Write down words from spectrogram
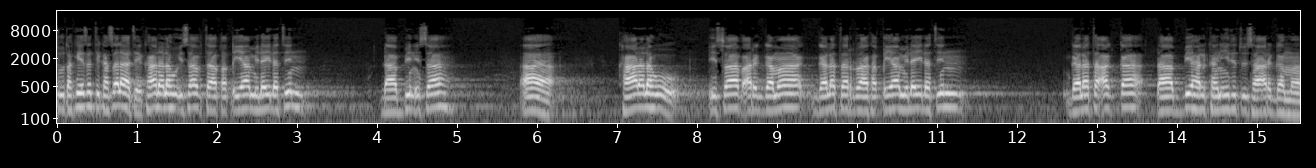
توتكيزة كصلاة كان له إسافتا كقيام ليلة دابين إساه آية كان له إساف أرقما قالت الرا كقيام ليلة قالت أكا دابي هالكنيتة إسا أرقما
